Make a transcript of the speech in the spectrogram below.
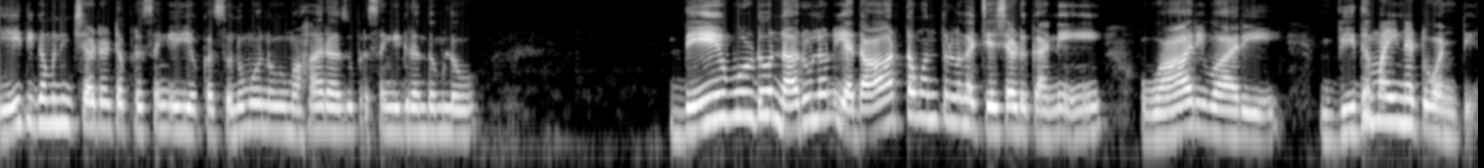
ఏది గమనించాడంట ప్రసంగి యొక్క సొలొమోను మహారాజు ప్రసంగి గ్రంథంలో? దేవుడు నరులను యథార్థవంతులుగా చేశాడు కానీ వారి వారి విధమైనటువంటి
